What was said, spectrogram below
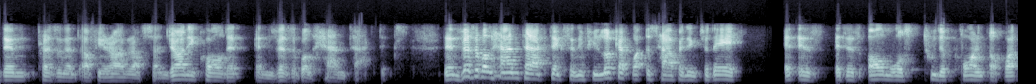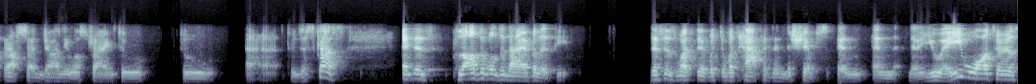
then President of Iran Rafsanjani called it invisible hand tactics. The invisible hand tactics, and if you look at what is happening today, it is it is almost to the point of what Rafsanjani was trying to to uh, to discuss. It is plausible deniability. This is what what, what happened in the ships in, in the UAE waters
